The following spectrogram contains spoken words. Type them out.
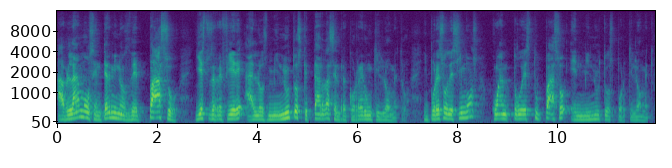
Hablamos en términos de paso y esto se refiere a los minutos que tardas en recorrer un kilómetro. Y por eso decimos cuánto es tu paso en minutos por kilómetro.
